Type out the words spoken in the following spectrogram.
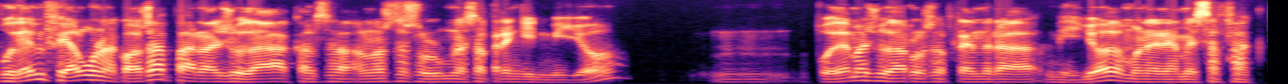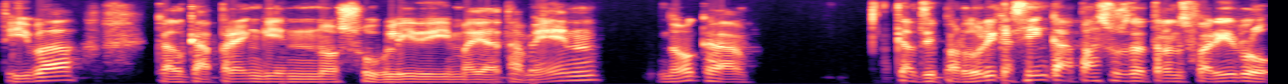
podem fer alguna cosa per ajudar que els, els nostres alumnes aprenguin millor? Mm, podem ajudar-los a aprendre millor, de manera més efectiva, que el que aprenguin no s'oblidi immediatament, no? que, que els hi perduri, que siguin capaços de transferir-lo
